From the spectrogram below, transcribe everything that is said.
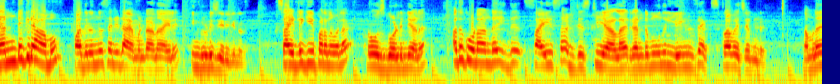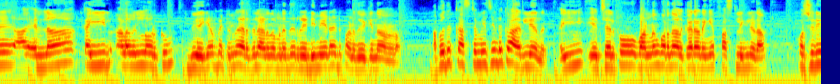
രണ്ട് ഗ്രാമും പതിനൊന്ന് സെന്റ് ഡയമണ്ട് ആണ് അതിൽ ഇൻക്ലൂഡ് ചെയ്തിരിക്കുന്നത്. സൈഡിലേക്ക് ഈ പറഞ്ഞ പോലെ റോസ് ഗോൾഡിന്റെ ആണ്. അത് കൂടാണ്ട് ഇത് സൈസ് അഡ്ജസ്റ്റ് ചെയ്യാനുള്ള രണ്ട് മൂന്ന് ലിങ്ക്സ് എക്സ്ട്രാ വെച്ചിട്ടുണ്ട്. നമ്മൾ എല്ലാ കൈ അളവിലുള്ളവർക്കും ഉപയോഗിക്കാൻ പറ്റുന്ന തരത്തിലാണ് നമ്മളിത് റെഡിമെയ്ഡ് ആയിട്ട് പണിത് വെക്കുന്നതാണല്ലോ. അപ്പൊ ഇത് കസ്റ്റമൈസിന്റെ കാര്യമാണ് ഈ ചിലപ്പോൾ വണ്ണം കുറഞ്ഞ ആൾക്കാരാണെങ്കിൽ ഫസ്റ്റ് ലിങ്കിൽ ഇടാം. കുറച്ചുകൂടി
